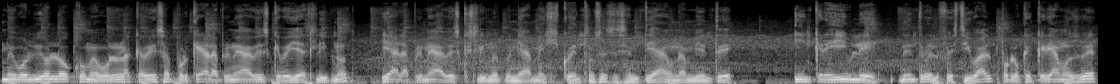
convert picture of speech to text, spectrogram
me volvió loco, me voló la cabeza porque era la primera vez que veía Slipknot. Y era la primera vez que Slipknot venía a México. Entonces se sentía un ambiente increíble dentro del festival por lo que queríamos ver.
